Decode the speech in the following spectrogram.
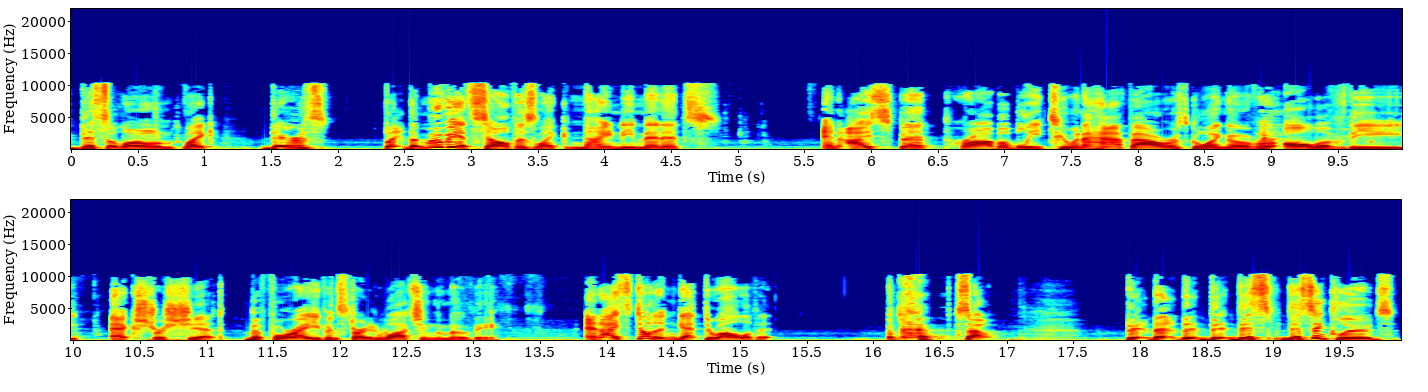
this alone, like, there's like the movie itself is like 90 minutes, and I spent probably two and a half hours going over all of the extra shit before I even started watching the movie, and I still didn't get through all of it. so, th- th- th- th- this this includes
